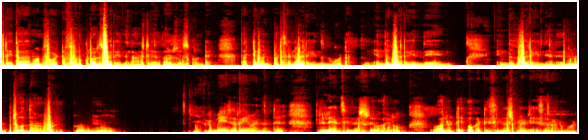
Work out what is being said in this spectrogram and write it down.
three thousand one forty four crores పెరిగింది లాస్ట్ ఇయర్ తోటి చూసుకుంటే. థర్టీ వన్ పర్సెంట్ పెరిగింది అన్నమాట. ఎందుకు పెరిగింది? ఎందుకు పెరిగింది అనేది మనం చూద్దాం ఇప్పుడు. ఇక్కడ మేజర్గా ఏమైందంటే రిలయన్స్ ఇండస్ట్రీ వాళ్ళు వాళ్ళు ఒక డిస్ఇన్వెస్ట్మెంట్ చేశారనమాట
